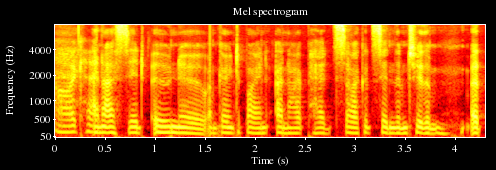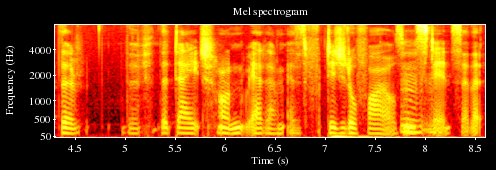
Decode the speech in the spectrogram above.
Oh, okay. And I said, "Oh no, I'm going to buy an, an iPad so I could send them to them at the the, the date on um, as digital files Mm-hmm. instead." So that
